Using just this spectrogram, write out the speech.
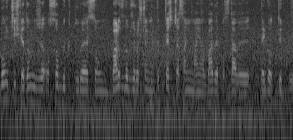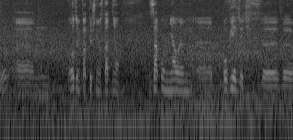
bądźcie świadomi, że osoby, które są bardzo dobrze rozciągnięte, też czasami mają wadę postawy tego typu. O tym faktycznie ostatnio zapomniałem e, powiedzieć w, w,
